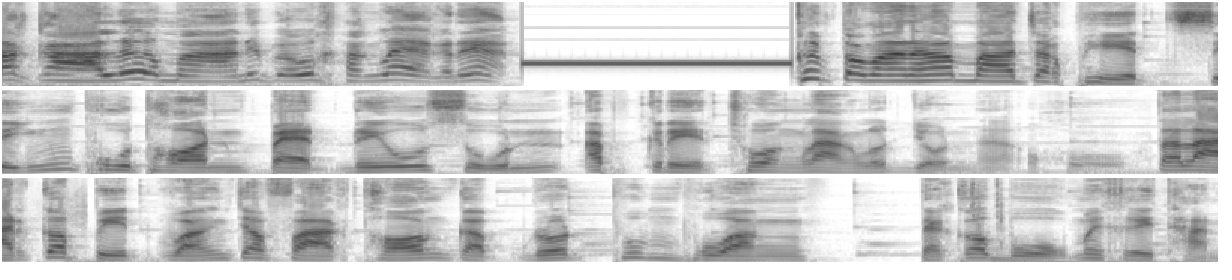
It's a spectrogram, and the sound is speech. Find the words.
อาการเริ่มมานี่แปลว่าครั้งแรกอะเนี่ย คลิปต่อมานะครับ มาจากเพจสิงห์ภูทร8ริ้วศูนย์อัปเกรดช่วงล่างรถยนต์ฮะโอ้โหตลาดก็ปิดหวังจะฝากท้องกับรถพุ่มพวง แต่ก็โบกไม่เคยทัน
